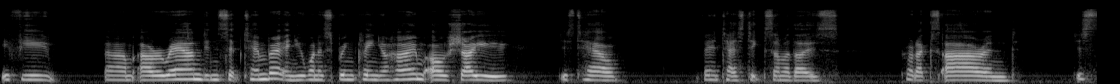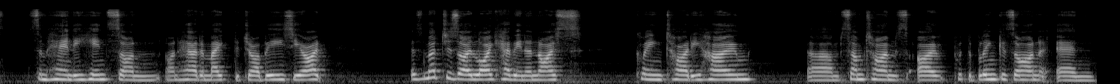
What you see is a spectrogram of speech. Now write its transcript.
if you um, are around in September and you want to spring clean your home, I'll show you just how fantastic some of those products are and just some handy hints on, on how to make the job easier. I, as much as I like having a nice, clean, tidy home, um, sometimes I put the blinkers on and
